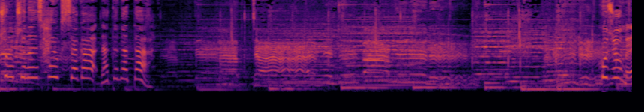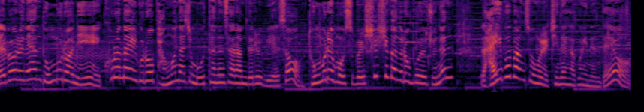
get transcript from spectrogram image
춤추는 사육사가 나타났다. 호주 멜버른의 한 동물원이 코로나19로 방문하지 못하는 사람들을 위해서 동물의 모습을 실시간으로 보여주는 라이브 방송을 진행하고 있는데요.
